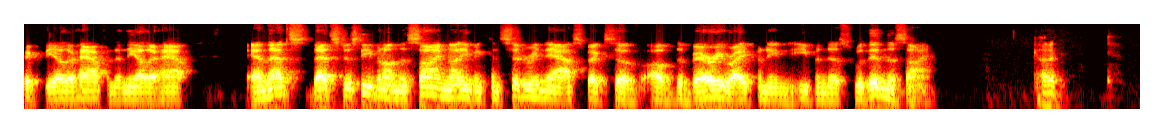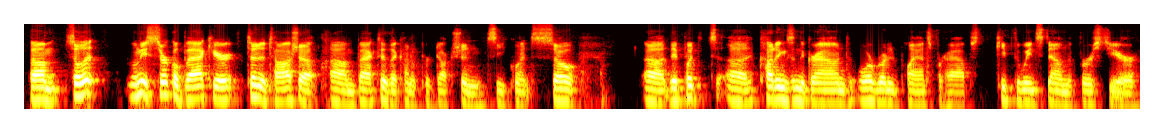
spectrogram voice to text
pick the other half, and then the other half. And that's that's just even on the cyme, not even considering the aspects of, of the berry ripening evenness within the cyme. Got it. Um, so let, let me circle back here to Natasha, um, back to the kind of production sequence. So uh, they put uh, cuttings in the ground or rooted plants, perhaps, keep the weeds down the first year.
